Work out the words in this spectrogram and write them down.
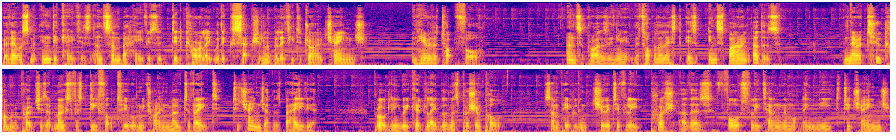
but there were some indicators and some behaviours that did correlate with exceptional ability to drive change. And here are the top four. Unsurprisingly, at the top of the list is inspiring others. And there are two common approaches that most of us default to when we try and motivate to change others' behaviour. Broadly, we could label them as push and pull. Some people intuitively push others, forcefully telling them what they need to change,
